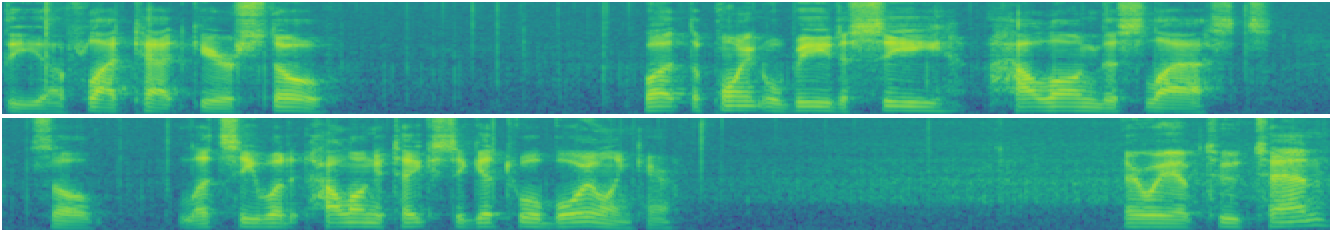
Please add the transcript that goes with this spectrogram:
the uh, Flat Cat Gear stove. But the point will be to see how long this lasts. So let's see what how long it takes to get to a boiling here. There we have 210.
